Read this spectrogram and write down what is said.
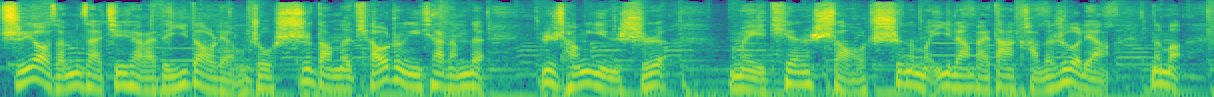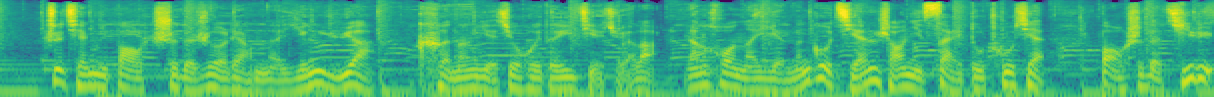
只要咱们在接下来的一到两周适当的调整一下咱们的日常饮食，每天少吃那么一两百大卡的热量，那么之前你暴吃的热量呢，盈余啊，可能也就会得以解决了。然后呢，也能够减少你再度出现暴食的几率。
